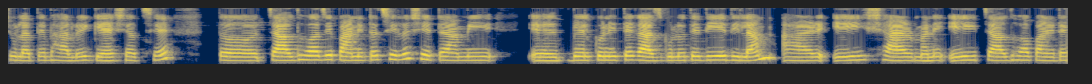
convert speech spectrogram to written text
চুলাতে ভালোই গ্যাস আছে। তো চাল ধোয়া যে পানিটা ছিল সেটা আমি বেলকনিতে গাছগুলোতে দিয়ে দিলাম। আর এই সার মানে এই চাল ধোয়া পানিটা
